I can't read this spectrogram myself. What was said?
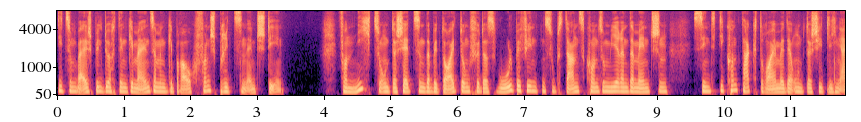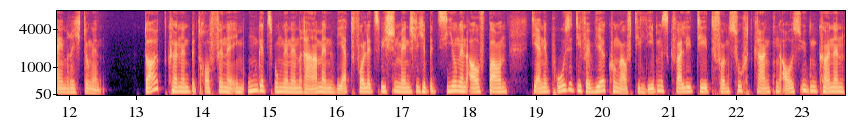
die zum Beispiel durch den gemeinsamen Gebrauch von Spritzen entstehen. Von nicht zu unterschätzender Bedeutung für das Wohlbefinden substanzkonsumierender Menschen sind die Kontakträume der unterschiedlichen Einrichtungen. Dort können Betroffene im ungezwungenen Rahmen wertvolle zwischenmenschliche Beziehungen aufbauen, die eine positive Wirkung auf die Lebensqualität von Suchtkranken ausüben können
